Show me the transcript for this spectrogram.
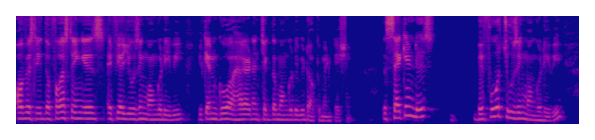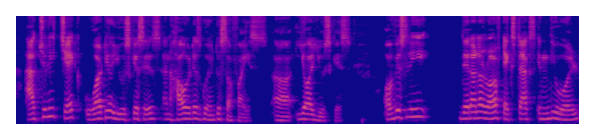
obviously the first thing is if you're using mongodb you can go ahead and check the mongodb documentation. The second is before choosing mongodb actually check what your use case is and how it is going to suffice uh, your use case. Obviously there are a lot of tech stacks in the world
